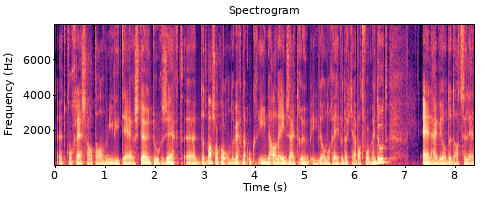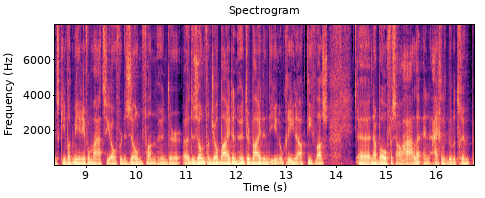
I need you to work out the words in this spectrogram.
Het congres had al militaire steun toegezegd. Uh, dat was ook al onderweg naar Oekraïne. Alleen zei Trump: Ik wil nog even dat jij wat voor mij doet. En hij wilde dat Zelensky wat meer informatie over de zoon van, Hunter, de zoon van Joe Biden, Hunter Biden, die in Oekraïne actief was, uh, naar boven zou halen. En eigenlijk wilde Trump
